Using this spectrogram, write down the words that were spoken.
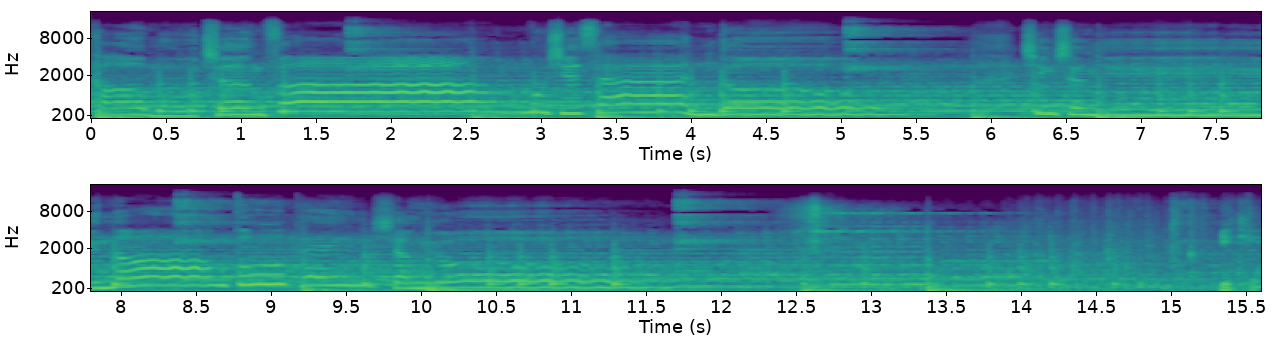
桃木成风，暮雪残冬。情深意浓，不配相拥。一婷，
